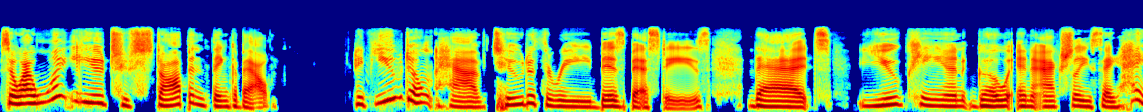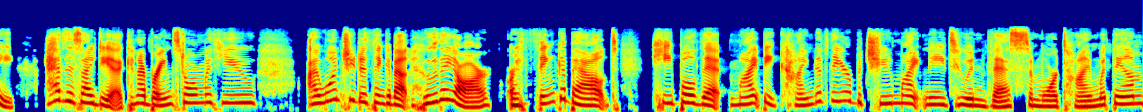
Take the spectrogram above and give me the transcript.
So I want you to stop and think about if you don't have two to three biz besties that you can go and actually say, Hey, I have this idea. Can I brainstorm with you? I want you to think about who they are or think about people that might be kind of there, but you might need to invest some more time with them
